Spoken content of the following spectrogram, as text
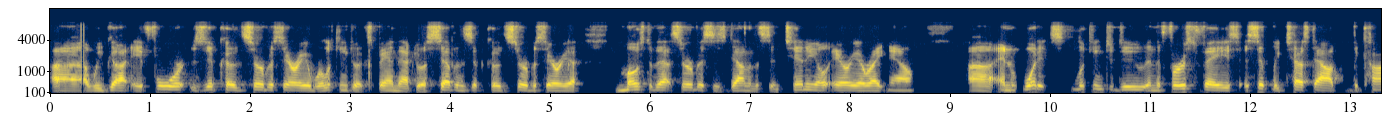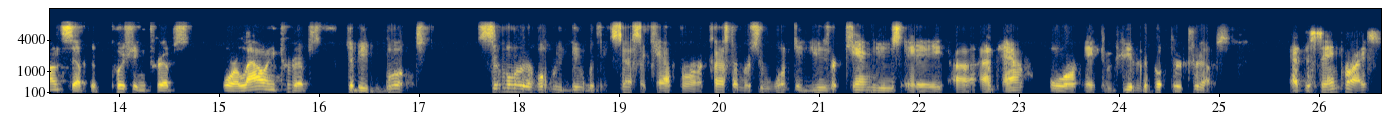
Uh, we've got a four zip code service area. We're looking to expand that to a seven zip code service area. Most of that service is down in the Centennial area right now. Uh, and what it's looking to do in the first phase is simply test out the concept of pushing trips or allowing trips to be booked, similar to what we do with Access-a-Cab for our customers who want to use or can use a uh, an app or a computer to book their trips at the same price,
